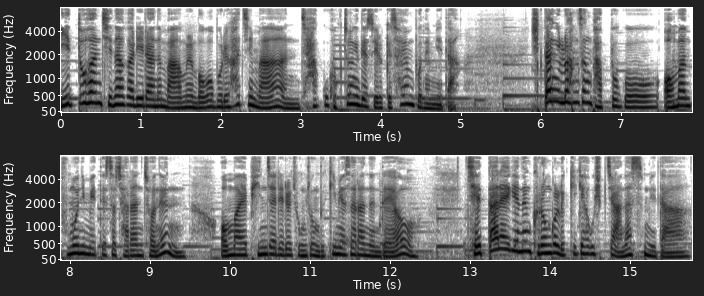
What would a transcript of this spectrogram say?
이 또한 지나가리라는 마음을 먹어보려 하지만 자꾸 걱정이 돼서 이렇게 사연 보냅니다. 식당 일로 항상 바쁘고 엄한 부모님 밑에서 자란 저는 엄마의 빈자리를 종종 느끼며 살았는데요. 제 딸에게는 그런 걸 느끼게 하고 싶지 않았습니다.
